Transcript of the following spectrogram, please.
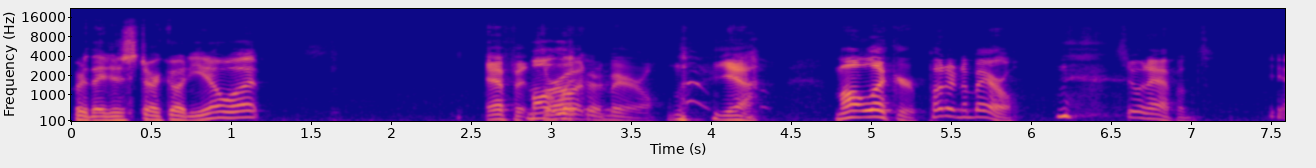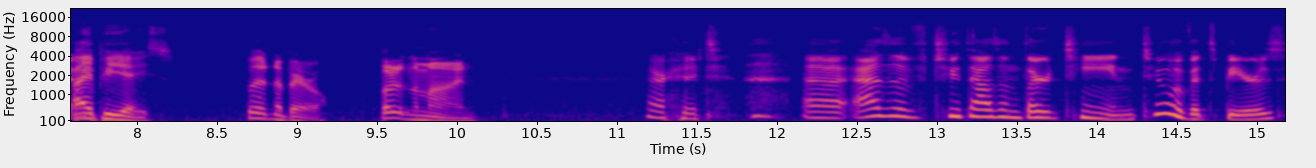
Where they just start going, you know what? F it, Malt throw it in a barrel. yeah. Malt liquor, put it in a barrel. See what happens. Yeah. IPAs. Put it in a barrel. Put it in the mine. All right. Uh, as of 2013, two of its beers,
